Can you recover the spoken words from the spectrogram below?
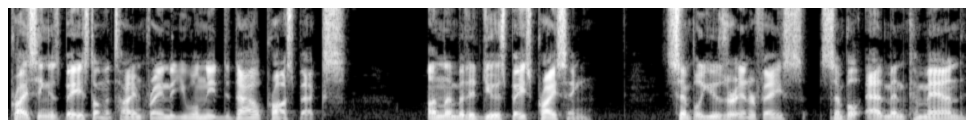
Pricing is based on the time frame that you will need to dial prospects. Unlimited use based pricing. Simple user interface, simple admin command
